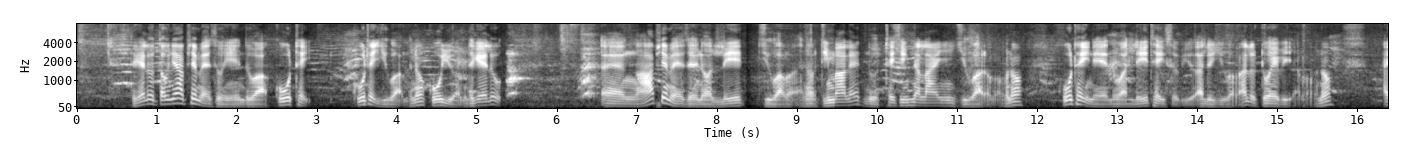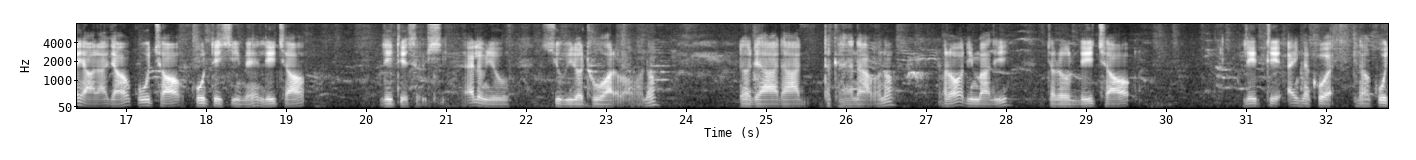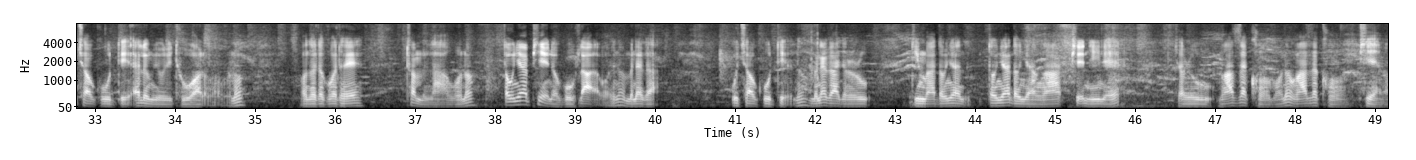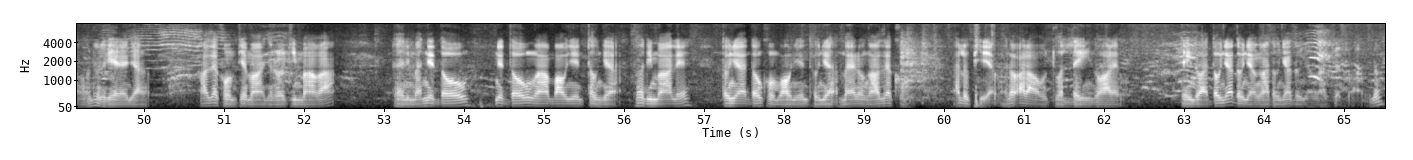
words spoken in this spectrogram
တကယ်လို့တုံညဖြစ်မယ်ဆိုရင်သူက6ထိပ်6ထိပ်ယူရမယ်နော်6ယူရမယ်တကယ်လို့ အဲ9ဖြစ်မယ်ဆိုရင်တော့4ယူရမှာเนาะဒီမှာလဲသူထိတ်စီနှစ်လိုင်းယူရတော့မှာเนาะ6ထိတ်နဲ့သူက4ထိတ်ဆိုပြီးတော့အဲ့လိုယူရမှာအဲ့လိုတွဲပြီးရမှာเนาะအဲ့ဟာလားကြောင့်96 9တိရှိမယ်46 4တိဆိုရှိအဲ့လိုမျိုးယူပြီးတော့ထိုးရတော့မှာပေါ့เนาะတော့ဒါဒါတက္ကနာပေါ့เนาะအဲ့တော့ဒီမှာဒီကျွန်တော်46 4တိအဲ့နှစ်ခွက်เนาะ96 9တိအဲ့လိုမျိုးတွေထိုးရတော့မှာပေါ့เนาะဟောတော့တကွက်တည်း ထွက်မလာဘူးเนาะတုံညဖြစ်ရင်တော့ပိုလှတာပေါ့နော်မနေ့က9691เนาะမနေ့ကကျွန်တော်တို့ဒီမှာတုံညတုံညတုံည5ဖြစ်နေနဲ့ကျွန်တော်တို့50ခွန်ပေါ့နော်50ခွန်ဖြစ်ရမှာပေါ့နော်တကယ်တမ်းကျတော့50ခွန်ဖြစ်မှာကျွန်တော်တို့ဒီမှာကအဲဒီမှာ2 3 2 3 5ပေါင်းချင်းတုံညเนาะဒီမှာလည်းတုံည3ခွန်ပေါင်းချင်းတုံညအမှန်တော့50ခွန်အဲ့လိုဖြစ်ရမှာเนาะအဲ့ဒါကိုသူကလိန်သွားတယ်လိန်သွားတုံညတုံည5တုံညတုံည5ဖြစ်သွားတယ်เนาะ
